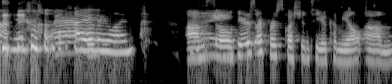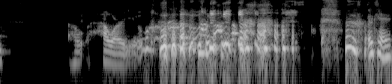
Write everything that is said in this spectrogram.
Hi everyone. Um, Hi. so here's our first question to you, Camille. Um, how, how are you? okay.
